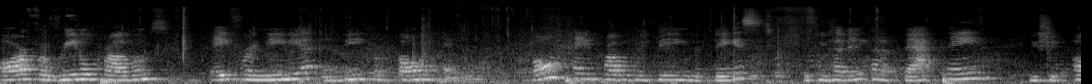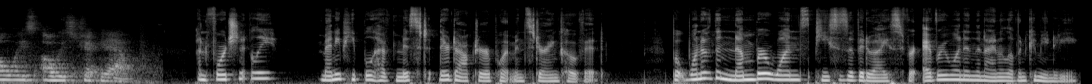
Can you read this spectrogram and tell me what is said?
R for renal problems, A for anemia, and B for bone pain. Bone pain probably being the biggest. If you have any kind of back pain, you should always, always check it out. Unfortunately, many people have missed their doctor appointments during COVID. But one of the number one pieces of advice for everyone in the 9 11 community,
